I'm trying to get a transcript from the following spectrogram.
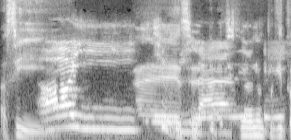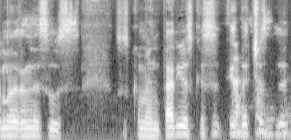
Así. Ay, Eh, se, se ven un poquito más grandes sus, sus comentarios, que, que de hecho es de-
